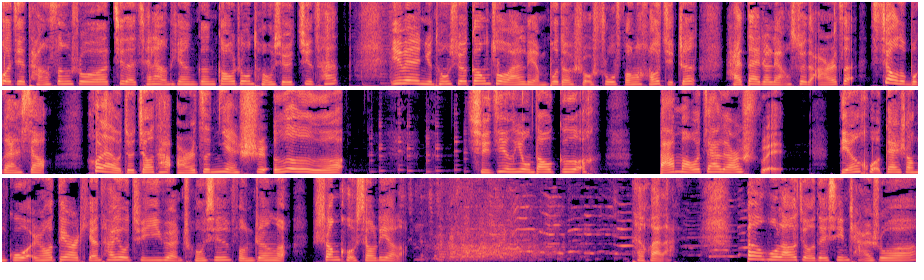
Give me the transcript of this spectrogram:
破戒唐僧说：“记得前两天跟高中同学聚餐，一位女同学刚做完脸部的手术，缝了好几针，还带着两岁的儿子，笑都不敢笑。后来我就教他儿子念诗：鹅鹅鹅，取镜用刀割，拔毛加点水，点火盖上锅。然后第二天他又去医院重新缝针了，伤口消裂了，太坏了。”半壶老酒对新茶说。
